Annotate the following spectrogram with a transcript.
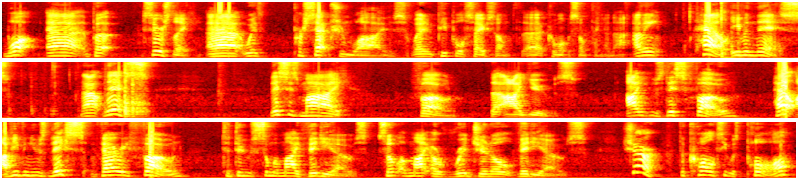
What? Uh, but seriously, uh, with perception wise, when people say something, uh, come up with something like that. I mean, hell, even this. Now, this, this is my phone that I use. I use this phone. Hell, I've even used this very phone to do some of my videos, some of my original videos. Sure, the quality was poor,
